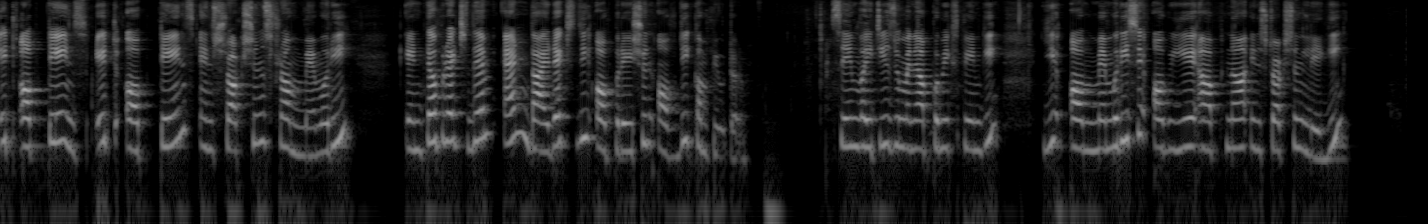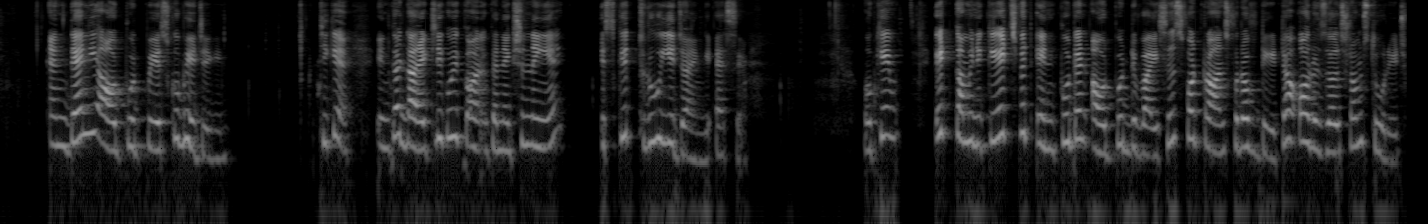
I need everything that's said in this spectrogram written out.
it obtains it obtains instruction from memory interprets them and directs the operation of the computer same वही चीज़ जो मैंने आपको भी एक्सप्लेन की। ये मेमोरी से अब ये अपना इंस्ट्रक्शन लेगी एंड देन ये आउटपुट पेज को भेजेगी। ठीक है? इनका डायरेक्टली कोई कनेक्शन नहीं है। इसके थ्रू ये जाएँगे ऐसे। Okay it communicates with input and output devices for transfer of data और रिज़ल्ट फ्रॉम स्टोरेज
